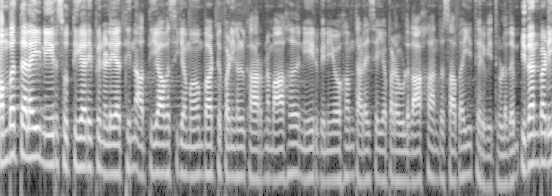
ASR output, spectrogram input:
அம்பத்தலை நீர் சுத்திகரிப்பு நிலையத்தின் அத்தியாவசிய மேம்பாட்டு பணிகள் காரணமாக நீர் விநியோகம் தடை செய்யப்பட உள்ளதாக அந்த சபை தெரிவித்துள்ளது. இதன்படி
